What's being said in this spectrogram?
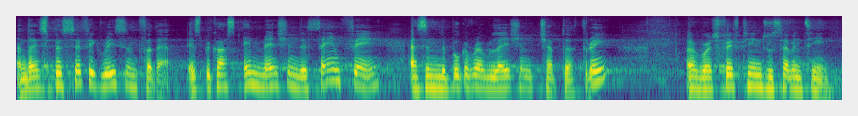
And there's a specific reason for that. It's because it mentioned the same thing as in the book of Revelation, chapter 3, uh, verse 15 to 17.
